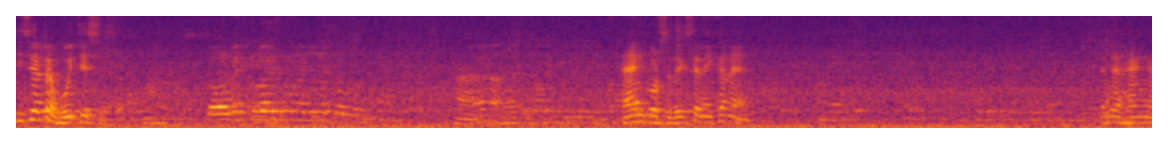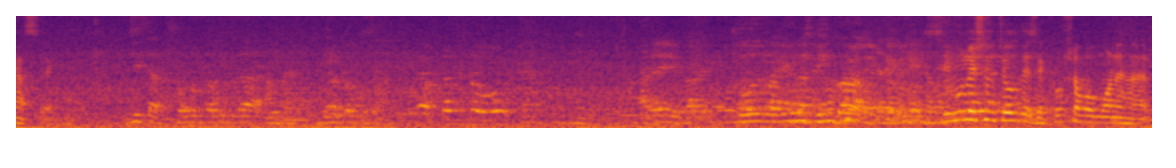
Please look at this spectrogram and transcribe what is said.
কিছু একটা হইতেছে হ্যাঁ হ্যাং। করছে দেখছেন এখানে? এটা হ্যাং আছে। জি স্যার সিমুলেশন চলতেছে খুব সম্ভব মনে হয়।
